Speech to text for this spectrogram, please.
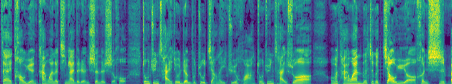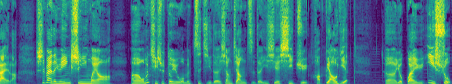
在桃园看完了《亲爱的人生》的时候，钟君才就忍不住讲了一句话。钟君才说：“我们台湾的这个教育哦，很失败了。失败的原因是因为哦，呃，我们其实对于我们自己的像这样子的一些戏剧好表演，呃，有关于艺术、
